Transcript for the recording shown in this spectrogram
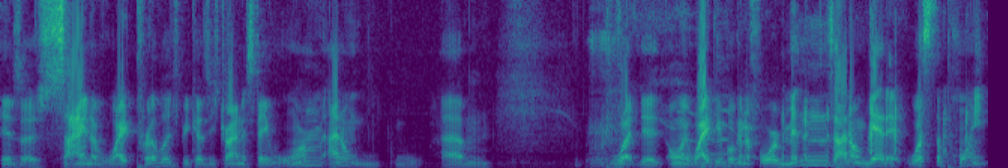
is a sign of white privilege because he's trying to stay warm. I don't. Um, what did only white people can afford mittens? I don't get it. What's the point?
